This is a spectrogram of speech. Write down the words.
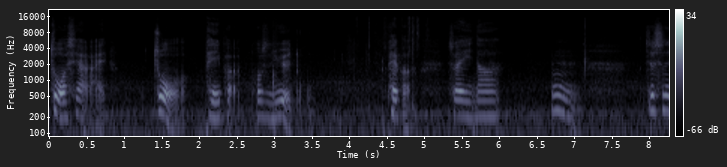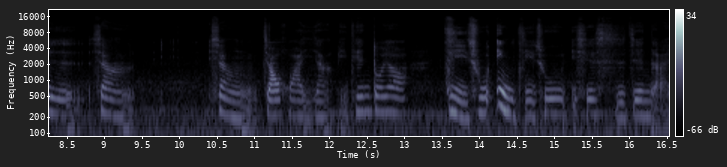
坐下来做 paper 或是阅读 paper，所以呢，嗯，就是像像浇花一样，每天都要挤出硬挤出一些时间来。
